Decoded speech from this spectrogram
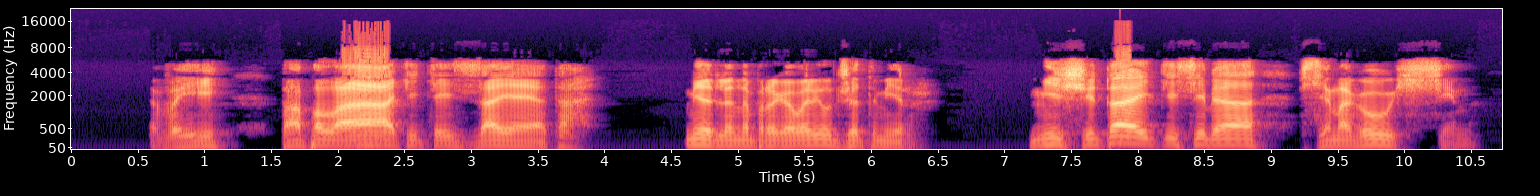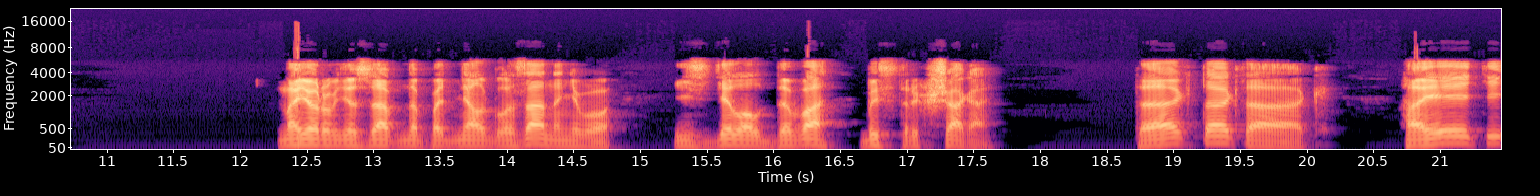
— Вы поплатитесь за это, — медленно проговорил Джетмир. — Не считайте себя всемогущим. Майор внезапно поднял глаза на него и сделал два быстрых шага. «Так, так, так, а эти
